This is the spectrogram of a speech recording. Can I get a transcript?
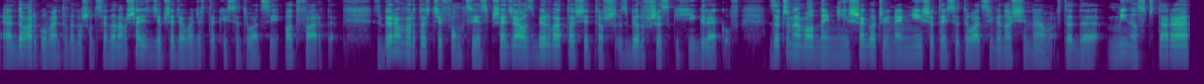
e, do argumentu wynoszącego nam 6, gdzie przedział będzie w takiej sytuacji otwarty. Zbiorem wartości funkcji jest przedział, zbiór wartości to zbiór wszystkich y. Zaczynamy od najmniejszego, czyli najmniejszy tej sytuacji wynosi nam wtedy minus 4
